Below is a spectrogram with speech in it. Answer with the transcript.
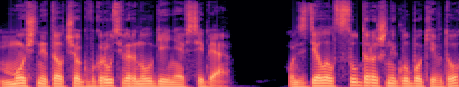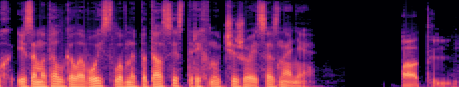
Мощный толчок в грудь вернул гения в себя. Он сделал судорожный глубокий вдох и замотал головой, словно пытался стряхнуть чужое сознание. «Атль,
